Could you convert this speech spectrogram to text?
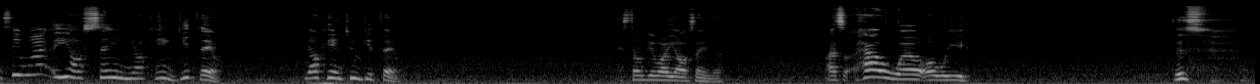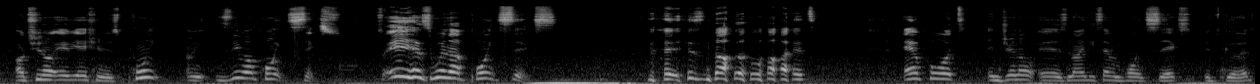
See, why are y'all saying y'all can't get there? Y'all can't too get there. I just don't get why y'all saying that. Right, so how well are we? This Archino Aviation is point, I mean zero point six. So it has went up 0.6. That is not a lot. Airport in general is 97.6. It's good.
